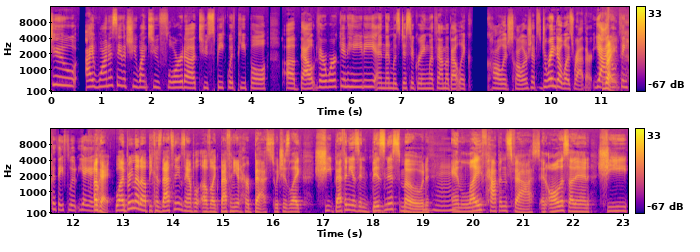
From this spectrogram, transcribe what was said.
to, I want to say that she went to Florida to speak with people about their work in Haiti and then was disagreeing with them about like college scholarships. Dorinda was rather. Yeah, I don't think that they flew. Yeah, yeah, yeah. Okay, well, I bring that up because that's an example of like Bethenny at her best, which is like she Bethenny is in business mode Mm-hmm. and life happens fast, and all of a sudden she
